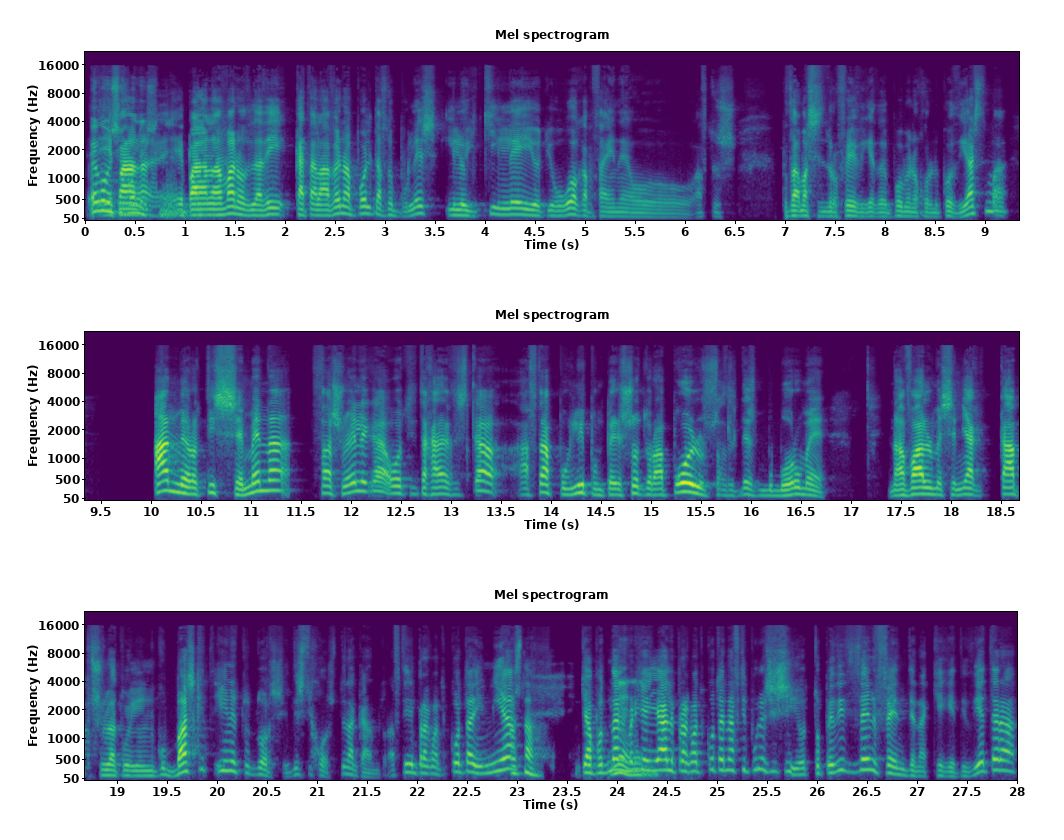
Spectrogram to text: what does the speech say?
Έχουμε Επα... συμφωνήσει. Ναι. Επαναλαμβάνω, δηλαδή, καταλαβαίνω απόλυτα αυτό που λες. Η λογική λέει ότι ο Walkup θα είναι ο... αυτός που θα μας συντροφεύει για το επόμενο χρονικό διάστημα. Αν με ρωτήσεις εμένα, θα σου έλεγα ότι τα χαρακτηριστικά αυτά που λείπουν περισσότερο από όλους τους αθλητές που μπορούμε να βάλουμε σε μια κάψουλα του ελληνικού μπάσκετ είναι του Ντόρση. Δυστυχώς. Τι να κάνουμε τώρα. Αυτή είναι η πραγματικότητα η μία. Και από την άλλη ναι, μεριά ναι. η άλλη πραγματικότητα είναι αυτή που λες εσύ. Ότι το παιδί δεν φαίνεται να καίγεται ιδιαίτερα.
